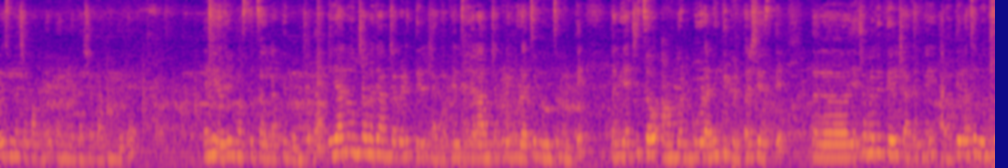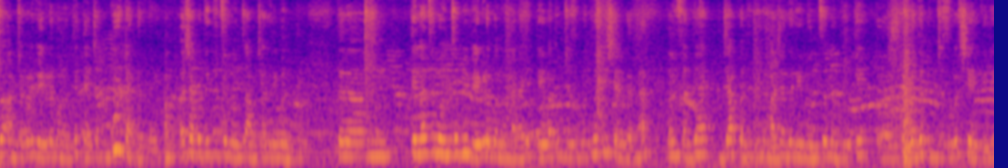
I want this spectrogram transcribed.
लसूणाच्या पाकळ्या त्यांनी आता अशा टाकून देते. त्यांनी अजून मस्त चव लागते लोणच्याला. या लोणच्यामध्ये आमच्याकडे तेल टाकत नाही ज्याला आमच्याकडे गुळाचं लोणचं म्हणते. तर याची चव आंबट गोड आणि तिखट अशी असते. तर याच्यामध्ये तेल टाकत नाही. तेलाचं लोणचं आमच्याकडे वेगळं बनवते त्याच्यात गुळ टाकत नाही. अशा पद्धतीचं लोणचं आमच्या घरी बनते. तर तेलाचं लोणचं मी वेगळं बनवणार आहे. तेव्हा तुमच्यासोबत नक्की शेअर करणार. पण सध्या ज्या पद्धतीने माझ्या घरी लोणचं बनते ते ती ते पद्धत तुमच्यासोबत शेअर केली.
